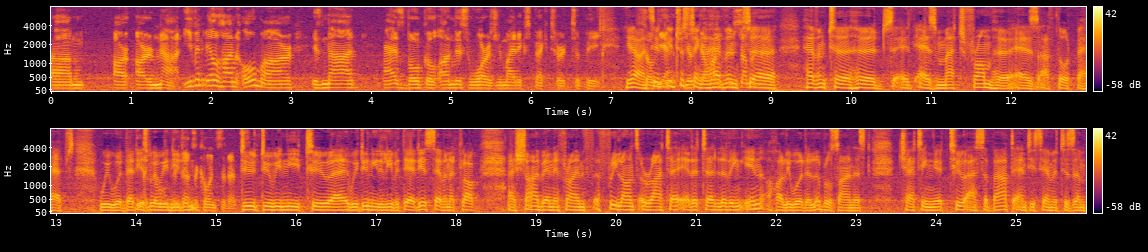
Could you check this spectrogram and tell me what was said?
um, are are not. Even Ilhan Omar is not as vocal on this war as you might expect her to be. Yeah, so, it's yeah, interesting. You're, you're I haven't uh, haven't uh, heard as much from her as I thought perhaps we would. That is I where we need. That's a coincidence. Do do we need to? Uh, we do need to leave it there. It is seven o'clock. Uh, Shai Ben Ephraim, a freelance writer, editor, living in Hollywood, a liberal Zionist, chatting to us about anti-Semitism,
